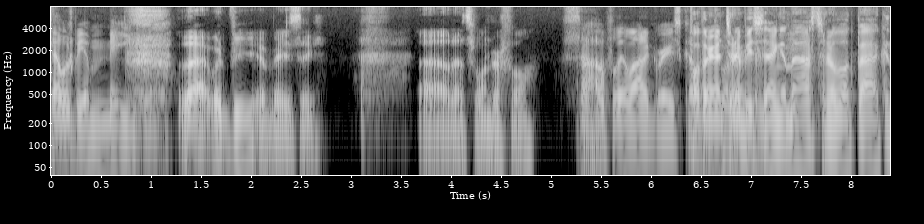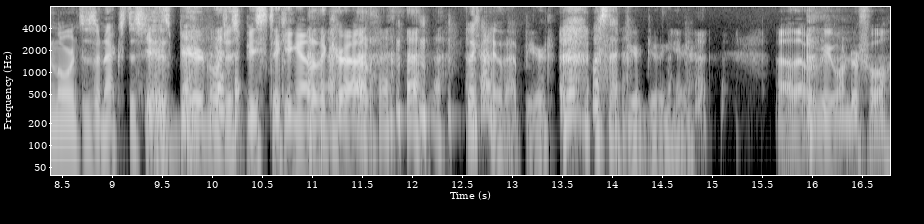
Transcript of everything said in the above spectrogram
That would be amazing. that would be amazing. Uh, that's wonderful. So hopefully a lot of grace. comes Father toward Anthony our be saying a mass and he'll look back, and Lawrence is in ecstasy. His beard will just be sticking out of the crowd. like I know that beard. What's that beard doing here? Uh, that would be wonderful.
